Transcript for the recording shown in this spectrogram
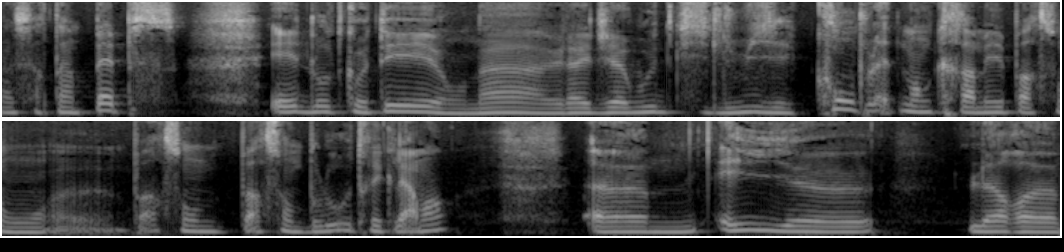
un certain peps. Et de l'autre côté, on a Elijah Wood qui lui est complètement cramé par son, par son, par son boulot très clairement. Et leur euh,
